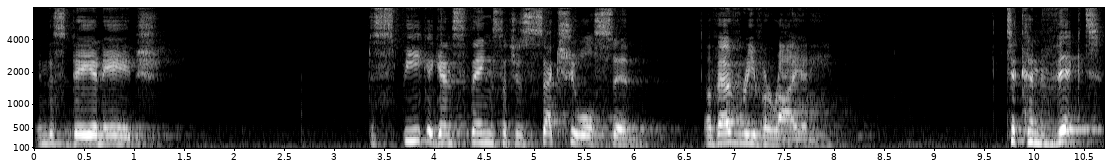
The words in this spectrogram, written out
in this day and age to speak against things such as sexual sin of every variety, to convict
